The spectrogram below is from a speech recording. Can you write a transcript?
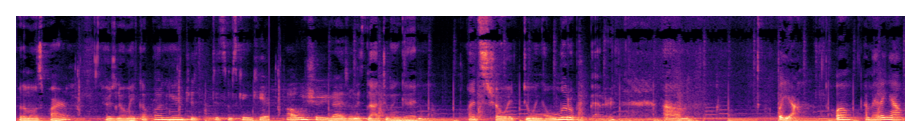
for the most part, there's no makeup on here. Just did some skincare. I always show you guys when it's not doing good. Let's show it doing a little bit better. Um, but yeah, well, I'm heading out.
